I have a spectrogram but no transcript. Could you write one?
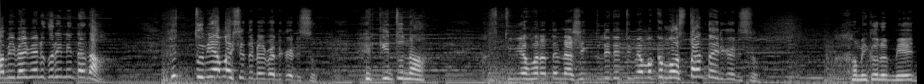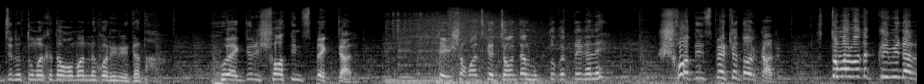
আমি বেইমানি করিনি দাদা। তুমি আমার সাথে বেইমানি করেছ। কিন্তু না তুমি আমার হাতে ম্যাশিং তুলি দিয়ে তুমি আমাকে মস্তান তৈরি করেছ। আমি কোনো মেয়ের জন্য তোমার কথা অমান্য করিনি দাদা। ও একজন সৎ ইন্সপেক্টর এই সমাজকে জঞ্জাল মুক্ত করতে গেলে সৎ ইন্সপেক্টর দরকার। তোমার মতো ক্রিমিনাল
